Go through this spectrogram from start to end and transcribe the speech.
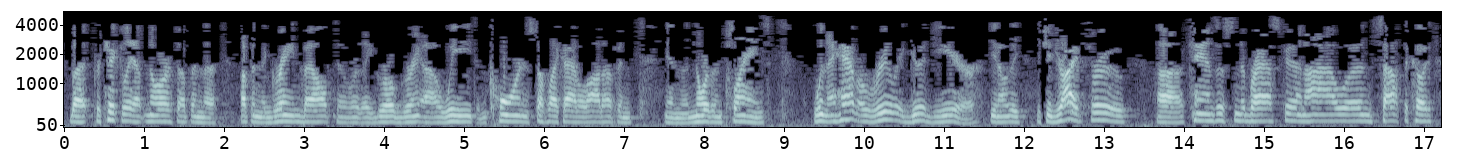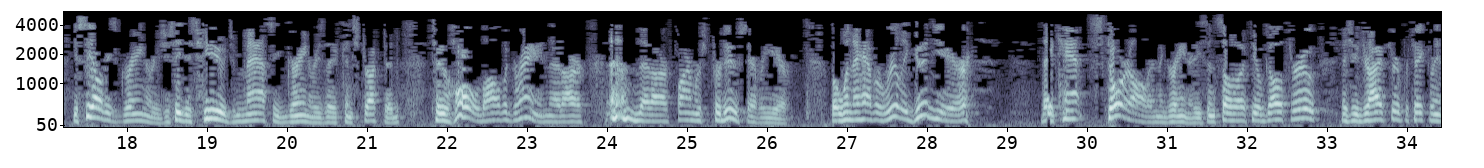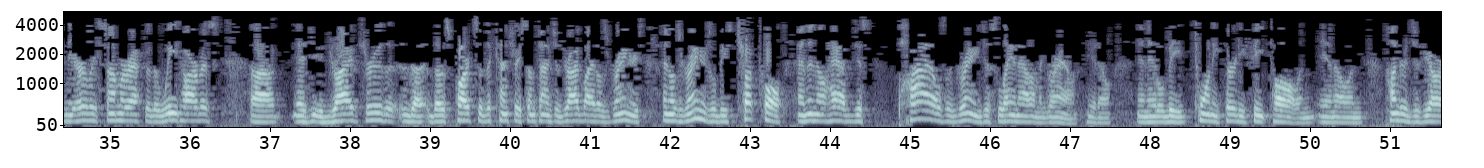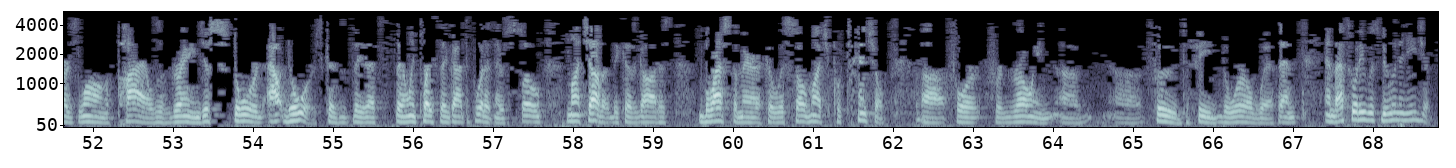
but particularly up north, up in the up in the grain belt uh, where they grow grain, uh, wheat and corn and stuff like that. A lot up in in the northern plains. When they have a really good year, you know, the, if you drive through uh, Kansas and Nebraska and Iowa and South Dakota. You see all these granaries. You see these huge, massive granaries they've constructed to hold all the grain that our that our farmers produce every year. But when they have a really good year, they can't store it all in the granaries. And so if you'll go through, as you drive through, particularly in the early summer after the wheat harvest, uh, as you drive through the, the, those parts of the country, sometimes you drive by those granaries, and those granaries will be chock full, and then they'll have just piles of grain just laying out on the ground, you know. And it'll be 20, 30 feet tall, and you know, and hundreds of yards long of piles of grain just stored outdoors because that's the only place they've got to put it. And there's so much of it because God has blessed America with so much potential uh, for for growing uh, uh, food to feed the world with, and and that's what He was doing in Egypt.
